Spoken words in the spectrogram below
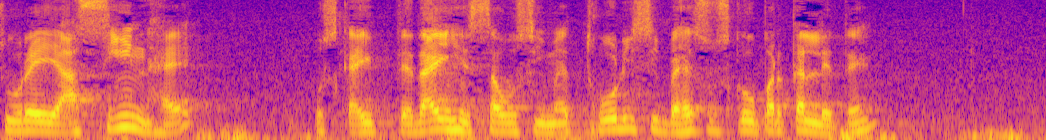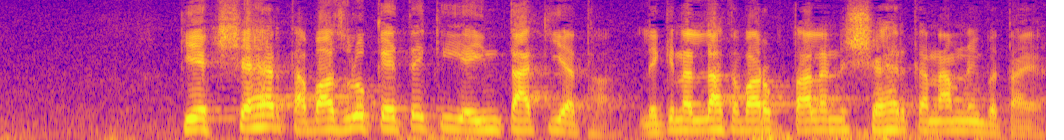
सूर्य यासीन है, उसका इब्तदाई हिस्सा उसी में थोड़ी सी बहस उसके ऊपर कर लेते हैं कि एक शहर था, बाज लोग कहते कि यह इंताकिया था, लेकिन अल्लाह तबारक ताला ने शहर का नाम नहीं बताया।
